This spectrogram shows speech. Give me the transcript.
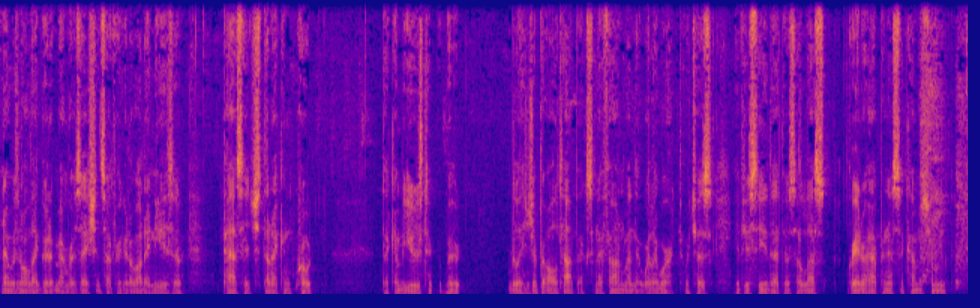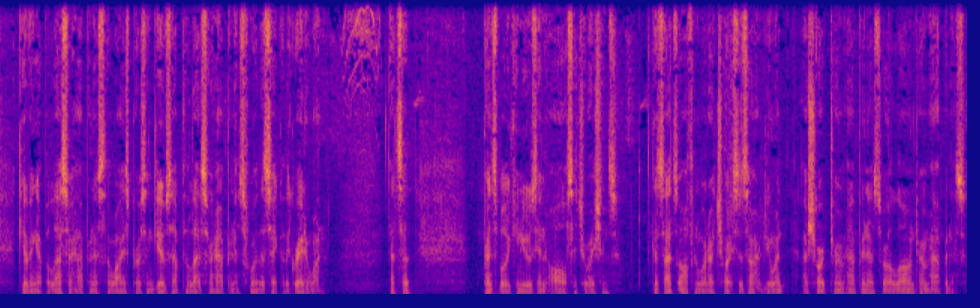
And I wasn't all that good at memorization, so I figured what I need is a passage that I can quote that can be used with relationship to all topics. And I found one that really worked, which is if you see that there's a less greater happiness that comes from giving up a lesser happiness, the wise person gives up the lesser happiness for the sake of the greater one. That's a principle you can use in all situations, because that's often what our choices are. Do you want a short-term happiness or a long-term happiness?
